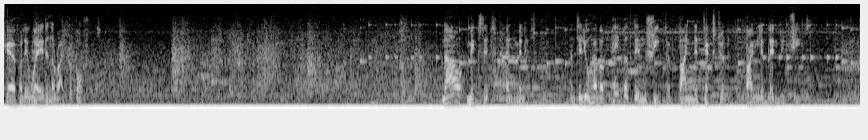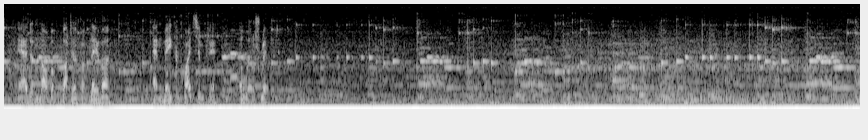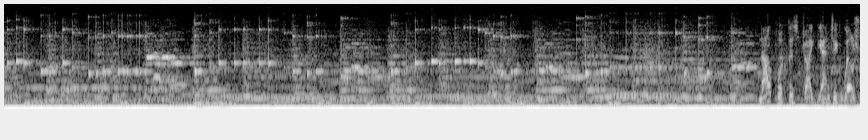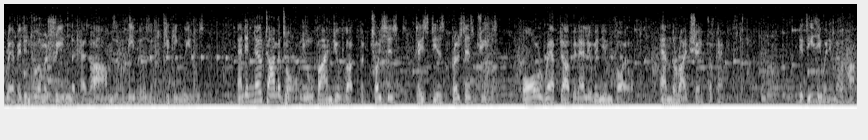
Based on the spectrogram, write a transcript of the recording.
carefully weighed in the right proportions. Now mix it and mill it until you have a paper-thin sheet of finely textured, finely blended cheese. Add a knob of butter for flavor and make, quite simply, a Welsh rarebit. Now put this gigantic Welsh rabbit into a machine that has arms and levers and clicking wheels. And in no time at all, you'll find you've got the choicest, tastiest processed cheese, all wrapped up in aluminium foil and the right shape for packing. It's easy when you know how.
